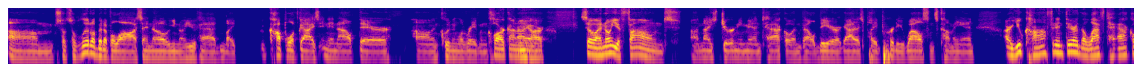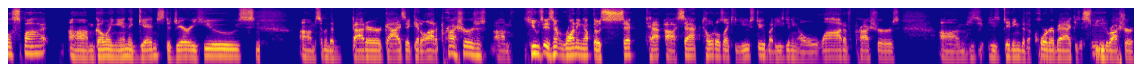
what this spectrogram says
Um, so it's a little bit of a loss. I know, you know, you've had like a couple of guys in and out there, uh, including Raven Clark on mm-hmm. IR. So I know you found a nice journeyman tackle in Veldheer, a guy that's played pretty well since coming in. Are you confident there in the left tackle spot um, going in against the Jerry Hughes? Um, some of the better guys that get a lot of pressures. Um, Hughes isn't running up those sick ta- uh, sack totals like he used to, but he's getting a lot of pressures. Um, he's he's getting to the quarterback. He's a speed mm. rusher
